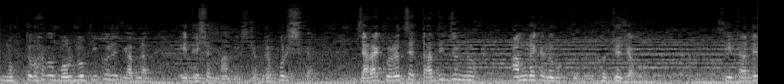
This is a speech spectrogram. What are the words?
মুক্তভাবে বলব কি করে যে আমরা এই দেশের মানুষ আমরা পরিষ্কার। যারা করেছে তাদের জন্য আমরা কেন মুক্ত হতে যাব? সে তাদের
